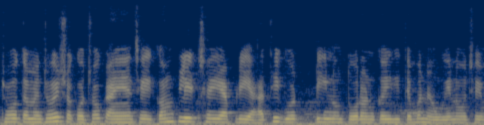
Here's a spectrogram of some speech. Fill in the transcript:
જો તમે જોઈ શકો છો કે અહીંયા છે કમ્પ્લીટ છે એ આપણી હાથી ગોટીનું તોરણ કઈ રીતે બનાવવું, એનો છે મેં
